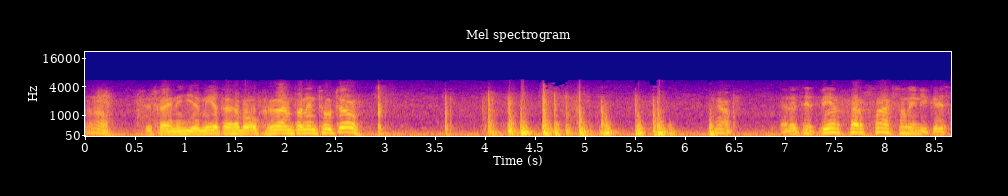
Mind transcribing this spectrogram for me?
Oh, ze schijnen hier meer te hebben opgeruimd dan in het hotel. Ja, en het zit weer vers vaagsel in die kist.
